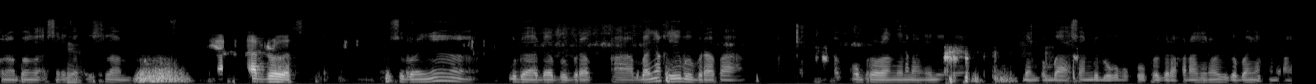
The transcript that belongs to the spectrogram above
Kenapa nggak Serikat Islam? terus. Sebenarnya udah ada beberapa ah, banyak sih beberapa obrolan tentang ini nih. dan pembahasan di buku-buku pergerakan nasional juga banyak tentang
